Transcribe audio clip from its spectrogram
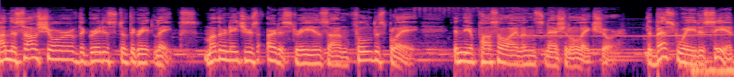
On the south shore of the greatest of the Great Lakes, Mother Nature's artistry is on full display in the Apostle Islands National Lakeshore. The best way to see it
